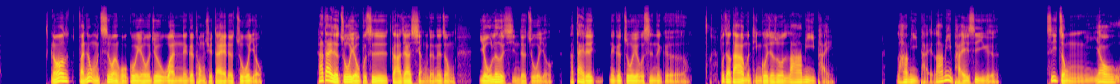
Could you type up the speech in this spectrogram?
然后反正我们吃完火锅以后，就玩那个同学带来的桌游。他带的桌游不是大家想的那种游乐型的桌游，他带的那个桌游是那个不知道大家有没有听过，叫做拉密牌。拉密牌，拉密牌是一个是一种要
